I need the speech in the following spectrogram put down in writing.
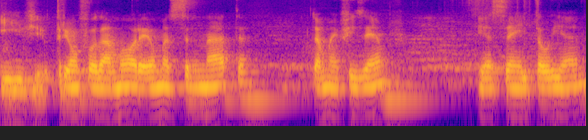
e o Triunfo da Amor é uma serenata, também fizemos, essa é em italiano,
